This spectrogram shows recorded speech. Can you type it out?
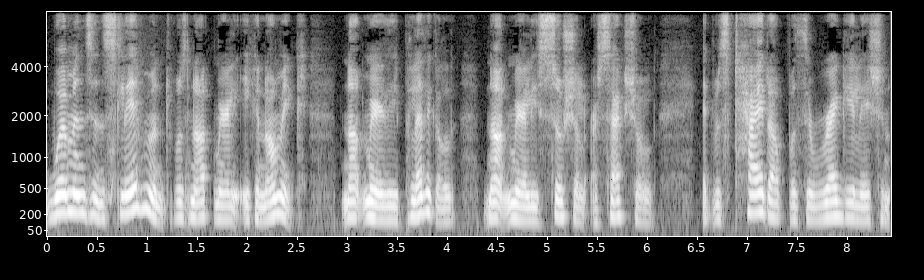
Women's enslavement was not merely economic, not merely political, not merely social or sexual. It was tied up with the regulation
